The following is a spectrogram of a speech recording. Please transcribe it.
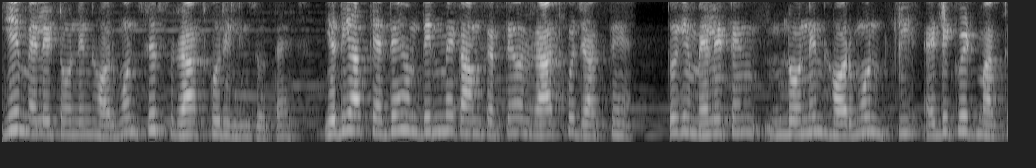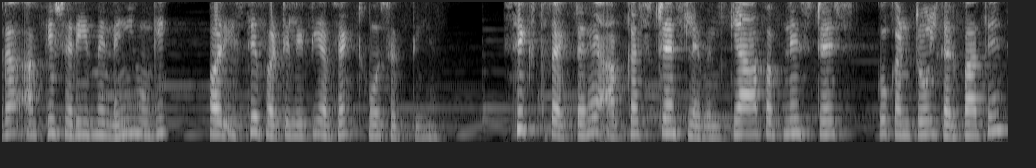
ये मेलेटोनिन हार्मोन सिर्फ़ रात को रिलीज़ होता है। यदि आप कहते हैं हम दिन में काम करते हैं और रात को जागते हैं तो ये मेलेटोनिन हार्मोन की एडिक्वेट मात्रा आपके शरीर में नहीं होगी और इससे फर्टिलिटी अफेक्ट हो सकती है। सिक्स फैक्टर है आपका स्ट्रेस लेवल क्या आप अपने स्ट्रेस को कंट्रोल कर पाते हैं,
